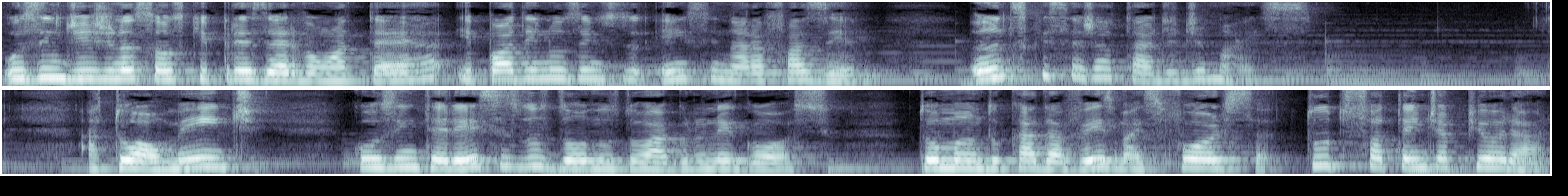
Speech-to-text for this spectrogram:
os indígenas são os que preservam a terra e podem nos ensinar a fazê-lo, antes que seja tarde demais. Atualmente, com os interesses dos donos do agronegócio tomando cada vez mais força, tudo só tende a piorar.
